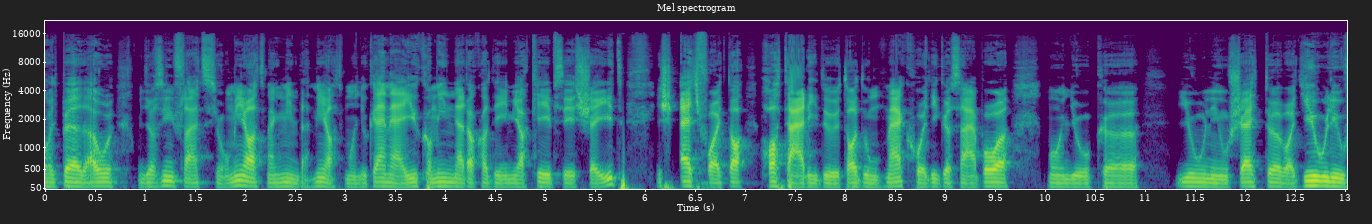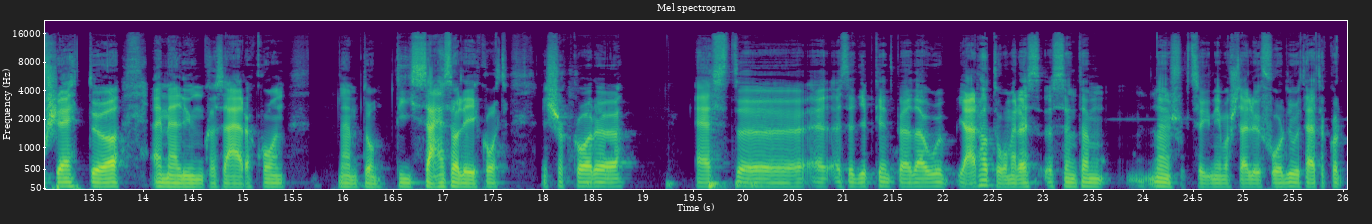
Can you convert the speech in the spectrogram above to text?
hogy például ugye az infláció miatt, meg minden miatt mondjuk emeljük a Minden Akadémia képzéseit, és egyfajta határidőt adunk meg, hogy igazából mondjuk június 1-től, vagy július 1-től emelünk az árakon, nem tudom, 10%-ot, és akkor ezt, e, ez egyébként például járható, mert ez, ez szerintem nagyon sok cégnél most előfordul, tehát akkor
